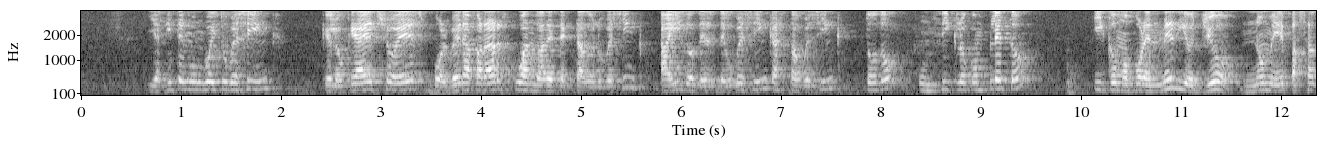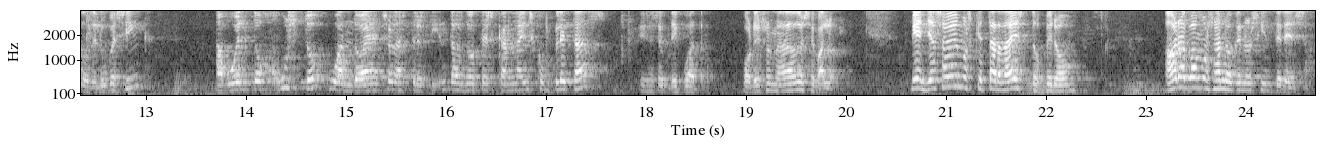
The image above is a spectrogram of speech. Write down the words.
y aquí tengo un way to vsync que lo que ha hecho es volver a parar cuando ha detectado el vsync. Ha ido desde vsync hasta vsync todo un ciclo completo y como por en medio yo no me he pasado del vsync, ha vuelto justo cuando ha hecho las 312 scanlines completas y 64. Por eso me ha dado ese valor. Bien, ya sabemos que tarda esto, pero ahora vamos a lo que nos interesa.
